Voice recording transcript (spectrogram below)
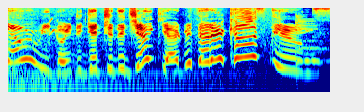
How are we going to get to the junkyard without our costumes?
